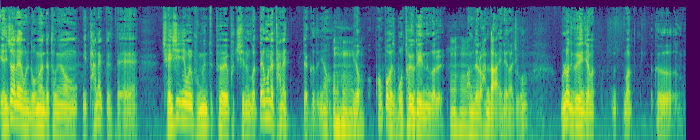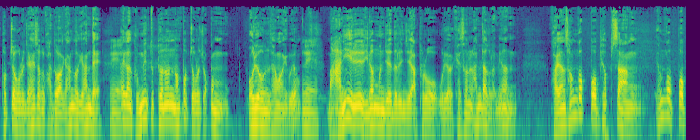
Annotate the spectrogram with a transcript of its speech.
예전에 우리 노무현 대통령이 탄핵될 때 재신임을 국민투표에 붙이는 것 때문에 탄핵됐거든요. 음흠. 이거 헌법에서 못하게 돼 있는 거를 음흠. 마음대로 한다 이래가지고 물론 그게 이제 뭐 뭐 그 법적으로 이제 해석을 과도하게 한 거긴 한데 예. 하여간 국민투표는 헌법적으로 조금 어려운 상황이고요. 네. 만일 이런 문제들을 이제 앞으로 우리가 개선을 한다 그러면 과연 선거법 협상, 선거법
